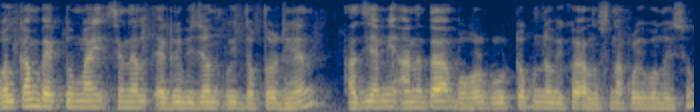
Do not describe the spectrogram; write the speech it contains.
Welcome back to my channel Agrivision with doctor Dhiren আজি আমি আন এটা বৰ গুৰুত্বপূৰ্ণ বিষয় আলোচনা কৰিব লৈছোঁ।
